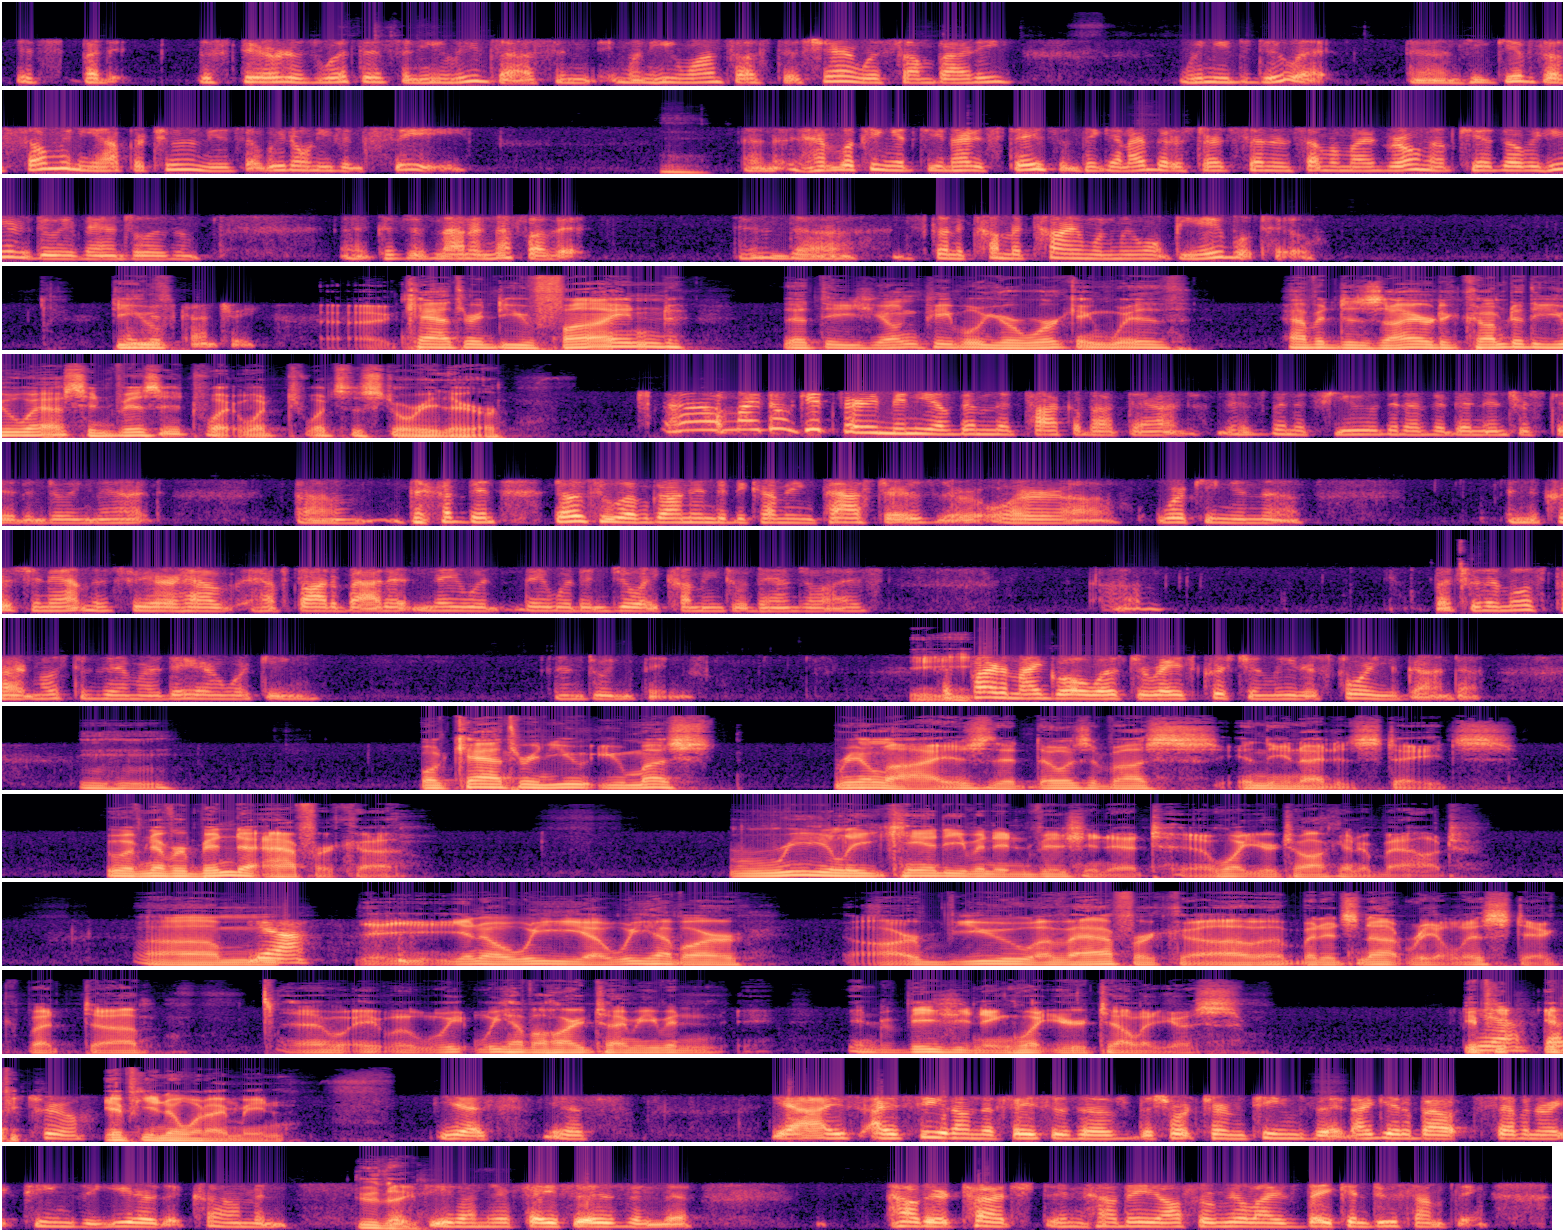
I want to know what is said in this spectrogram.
it's but the Spirit is with us and He leads us, and when He wants us to share with somebody, we need to do it, and He gives us so many opportunities that we don't even see. Mm. And I'm looking at the United States and thinking I better start sending some of my grown-up kids over here to do evangelism because uh, there's not enough of it, and uh, it's going to come a time when we won't be able to. Do in you, this country, uh, Katherine? Do you find that these young people you're working with have a desire to come to the U.S. and visit? What what what's the story there? I don't very many of them that talk about that. There's been a few that have been interested in doing that um, there have been those who have gone into becoming pastors or, or uh, working in the in the Christian atmosphere have have thought about it, and they would they would enjoy coming to evangelize. Um, but for the most part, most of them are there working and doing things. As part of my goal was to raise Christian leaders for Uganda. Mm-hmm. Well, Katherine, you, you must realize that those of us in the United States who have never been to Africa really can't even envision it, uh, what you're talking about. Um, yeah. You know, we uh, we have our our view of Africa, uh, but it's not realistic. But uh, uh we we have a hard time even envisioning what you're telling us. If yeah, you, that's you, true. If you know what I mean. Yes, yes yeah, I, I see it on the faces of the short-term teams that I get about seven or eight teams a year that come and Do they? I see it on their faces and the, how they're touched and how they also realize they can do something.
